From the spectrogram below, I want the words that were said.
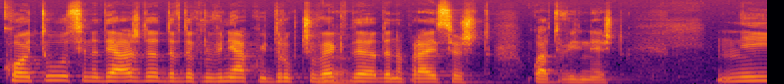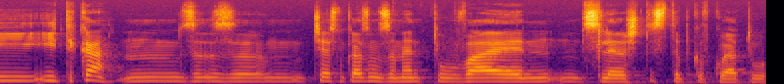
който се надяваш да, да вдъхнови някой друг човек да. Да, да направи същото, когато види нещо. И, и така, за, за, честно казвам, за мен това е следващата стъпка, в която,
